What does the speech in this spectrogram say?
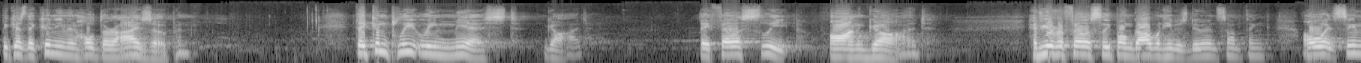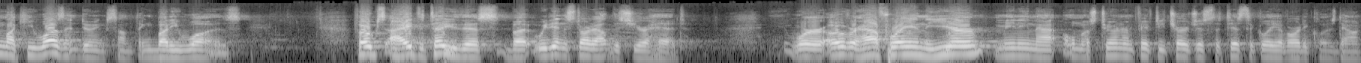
because they couldn't even hold their eyes open. They completely missed God. They fell asleep on God. Have you ever fell asleep on God when He was doing something? Oh, it seemed like He wasn't doing something, but He was. Folks, I hate to tell you this, but we didn't start out this year ahead. We're over halfway in the year, meaning that almost 250 churches statistically have already closed down,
